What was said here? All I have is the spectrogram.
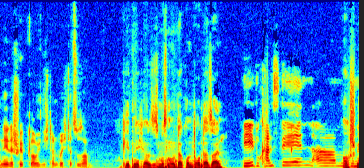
Nee, der schwebt glaube ich nicht, dann bricht er zusammen. geht nicht? Also es muss ein Untergrund drunter sein. Nee, du kannst den, ähm, Auch du schweben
